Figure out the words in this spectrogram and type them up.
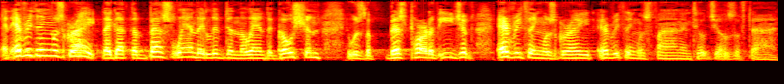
And everything was great. They got the best land. They lived in the land of Goshen. It was the best part of Egypt. Everything was great. Everything was fine until Joseph died.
